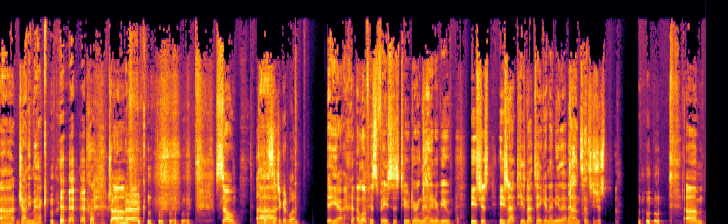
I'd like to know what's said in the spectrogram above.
uh, Johnny Mack. Johnny Um, Mac, so that's uh, such a good one. Yeah, I love his faces too during that interview. He's just he's not he's not taking any of that nonsense. He's just um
